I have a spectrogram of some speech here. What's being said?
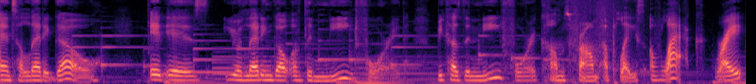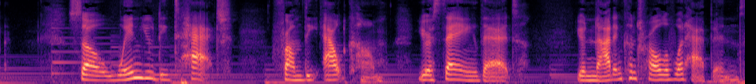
and to let it go, it is you're letting go of the need for it because the need for it comes from a place of lack, right? So when you detach from the outcome, you're saying that you're not in control of what happens.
